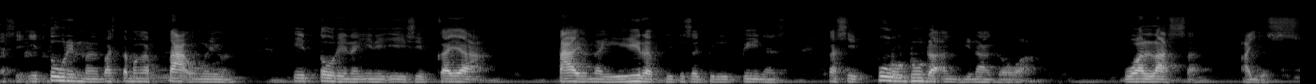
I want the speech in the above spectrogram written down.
Kasi ito rin man basta mga tao ngayon ito rin ang iniisip. Kaya tayo nahihirap dito sa Pilipinas kasi puro duda ang ginagawa. Wala sa ayos.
